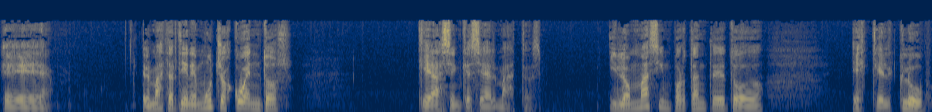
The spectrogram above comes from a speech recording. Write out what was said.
Eh, el máster tiene muchos cuentos que hacen que sea el máster. Y lo más importante de todo es que el club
